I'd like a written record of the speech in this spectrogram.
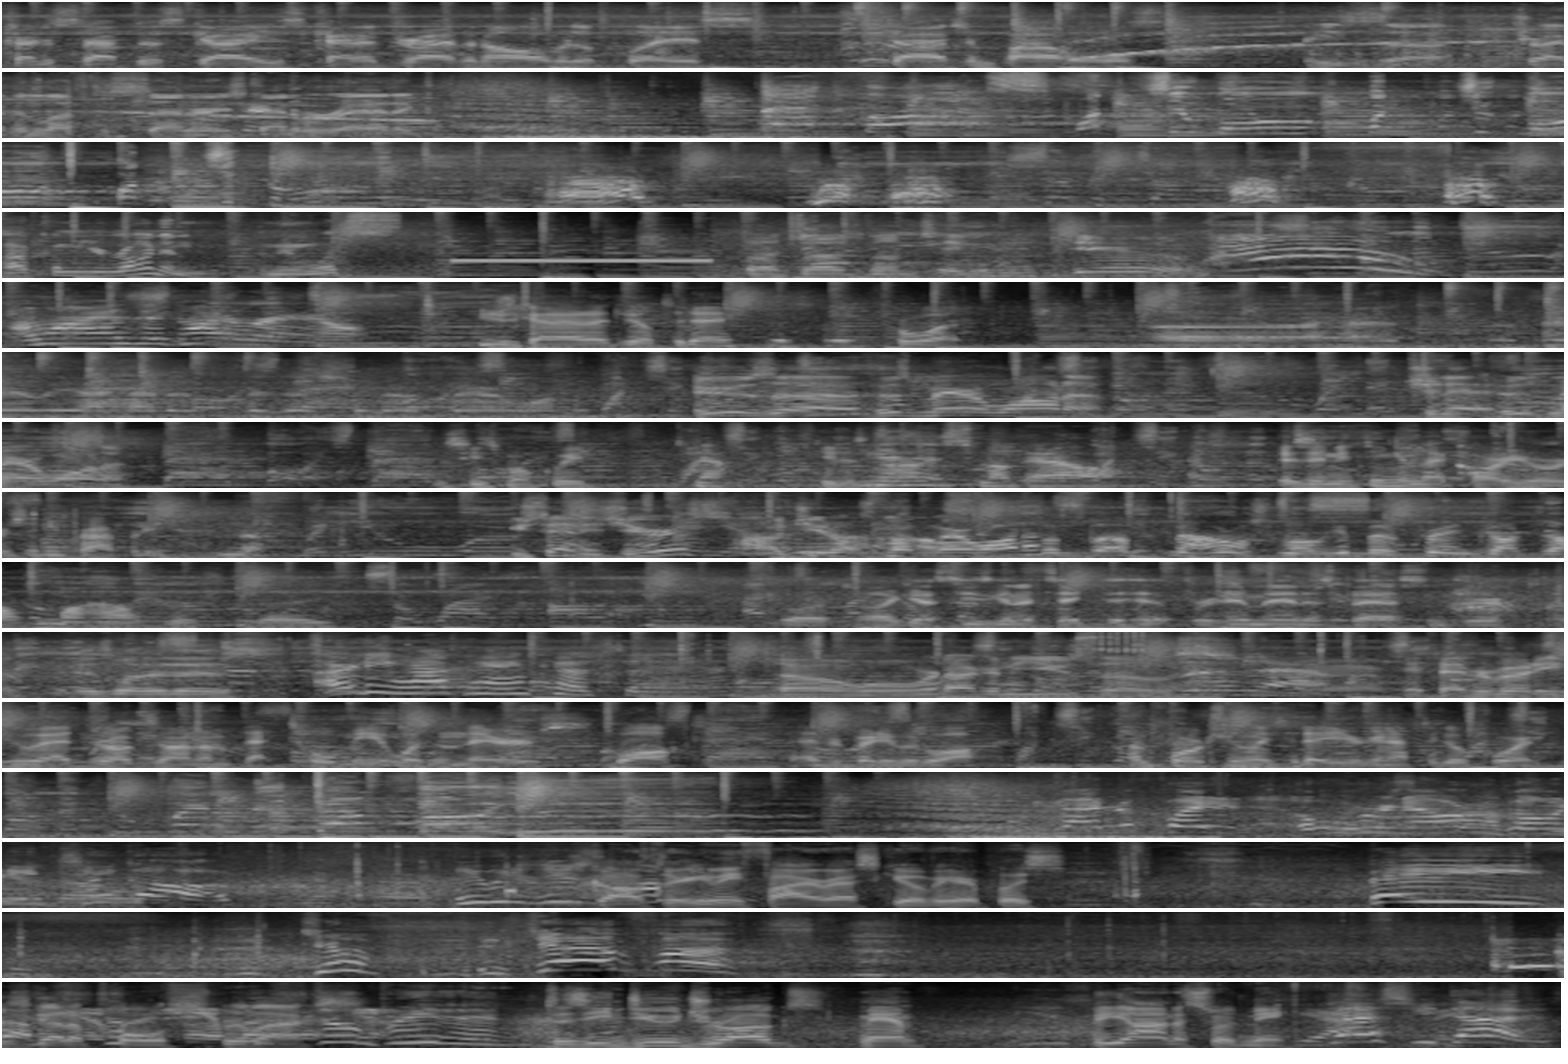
Trying to stop this guy. He's kind of driving all over the place, dodging potholes. He's uh, driving left to center. He's kind of erratic. What you want, what you want, what you gonna How come you're running? I mean, what's... But dog's gonna take me to jail. I'm high as a kite right now. You just got out of jail today? For what? Uh, I had apparently I had a possession of marijuana. Who's uh who's marijuana? Jeanette, who's marijuana? Does he smoke weed? No, He does he doesn't not. smoke at all. Is anything in that car yours? Any property? No. You saying it's yours? But you don't smoke marijuana? But, but, I don't smoke it, but a friend dropped it off at my house yesterday. But I guess he's going to take the hit for him and his passenger. It is what it is. I already have handcuffs in there. Oh, well, we're not gonna use those. If everybody who had drugs on them that told me it wasn't theirs walked, everybody would walk. Unfortunately, today you're gonna have to go for it. We got in a fight over an hour ago and he took off. He was just Officer, give me fire rescue over here, please. baby. Jeff, Jeff. He's got a pulse. Relax. Still breathing. Does he do drugs, ma'am? Be honest with me. Yes, he does.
